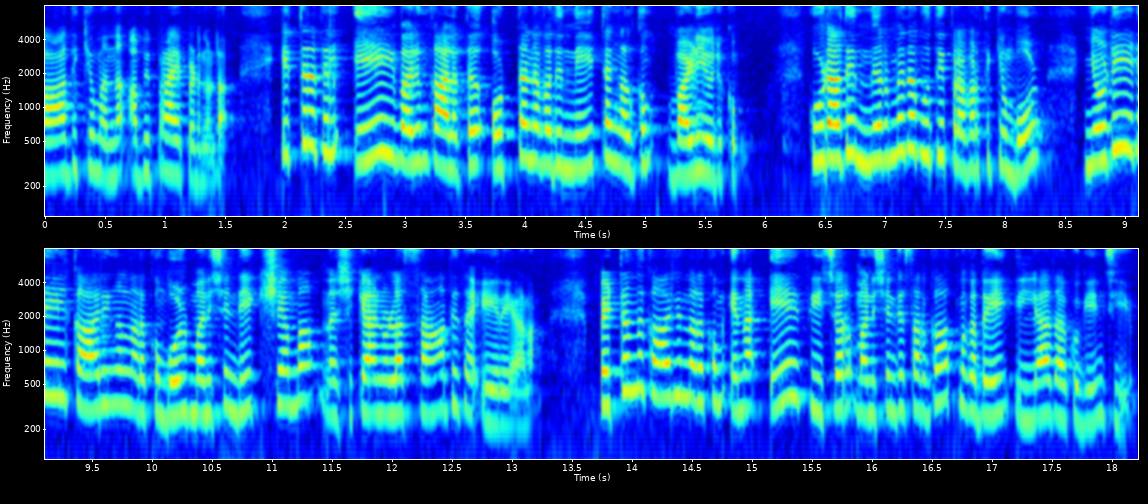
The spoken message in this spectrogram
ബാധിക്കുമെന്ന് അഭിപ്രായപ്പെടുന്നുണ്ട്. ഇത്തരത്തിൽ എ വരും കാലത്ത് ഒട്ടനവധി നേട്ടങ്ങൾക്കും വഴിയൊരുക്കും. കൂടാതെ നിർമ്മിത ബുദ്ധി പ്രവർത്തിക്കുമ്പോൾ ഞൊടിയിടയിൽ കാര്യങ്ങൾ നടക്കുമ്പോൾ മനുഷ്യന്റെ ക്ഷമ നശിക്കാനുള്ള സാധ്യത ഏറെയാണ്. പെട്ടെന്ന് കാര്യം നടക്കും എന്ന എ ഫീച്ചർ മനുഷ്യന്റെ സർഗാത്മകതയെ ഇല്ലാതാക്കുകയും ചെയ്യും.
